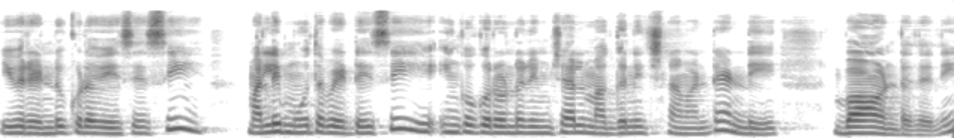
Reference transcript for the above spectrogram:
ఇవి రెండు కూడా వేసేసి మళ్ళీ మూత పెట్టేసి ఇంకొక రెండు నిమిషాలు మగ్గనిచ్చినామంటే అండి బాగుంటుంది అది.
